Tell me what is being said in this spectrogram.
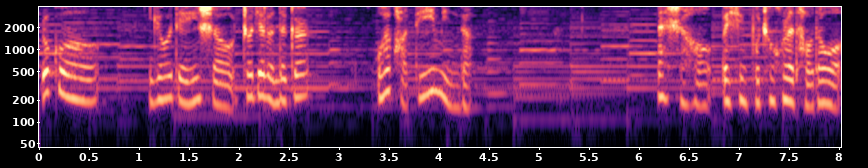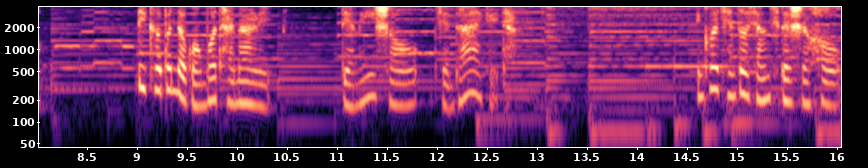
如果你给我点一首周杰伦的歌，我会跑第一名的。”那时候被幸福冲昏了头的我，立刻奔到广播台那里，点了一首《简单爱》给他。一块前奏响起的时候。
